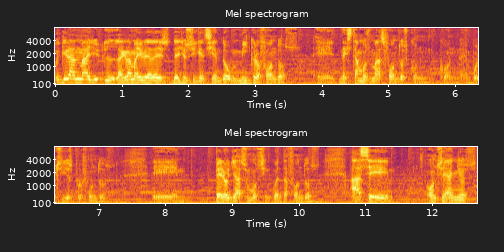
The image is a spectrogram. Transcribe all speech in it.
la gran mayoría de, ellos siguen siendo microfondos. Eh, necesitamos más fondos con, con bolsillos profundos. Em, pero ya somos 50 fondos. Hace 11 años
